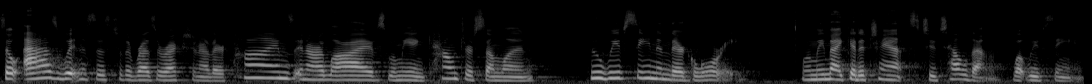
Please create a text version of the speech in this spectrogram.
So, as witnesses to the resurrection, are there times in our lives when we encounter someone who we've seen in their glory, when we might get a chance to tell them what we've seen,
